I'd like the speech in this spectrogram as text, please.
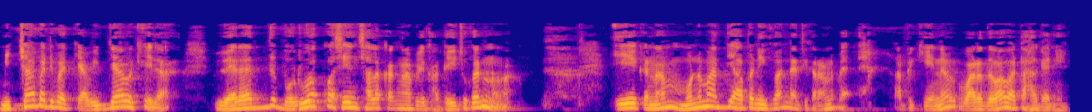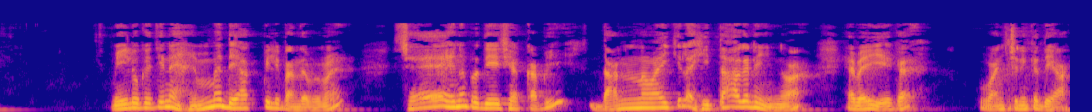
මිච්ඡාපටිපත්‍ය අවිද්‍යාව කියලා වැරද්ද බොරුවක් වශයෙන් සලකන අපි කටයුතු කරනවා. ඒක නම් මොනම අධ්‍යාපනයකින්වත් නැති කරන්න බෑ. අපි කියන වරදවා වටහා ගැනීම. මේ ලෝකේ තියෙන හැම දෙයක් පිළිබඳවම සෑහෙන ප්‍රදේශයක් අපි දන්නවයි කියලා හිතාගෙන ඉන්නවා. හැබැයි ඒක වංචනික දෙයක්.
